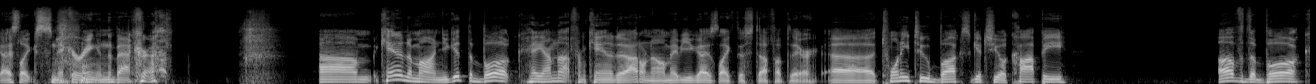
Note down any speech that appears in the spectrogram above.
Guys like snickering in the background. Um, Canada Mon, you get the book. Hey, I'm not from Canada. I don't know. Maybe you guys like this stuff up there. Uh, 22 bucks gets you a copy of the book.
